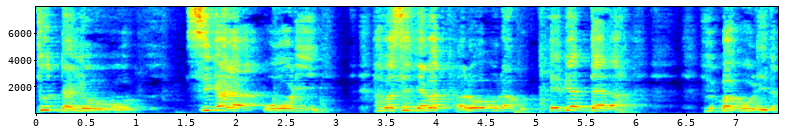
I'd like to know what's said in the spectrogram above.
toddayo sigala wooli abasajja batwala obulamu ebyaddala babuulira.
